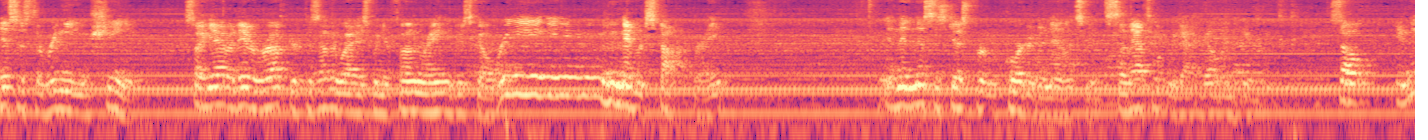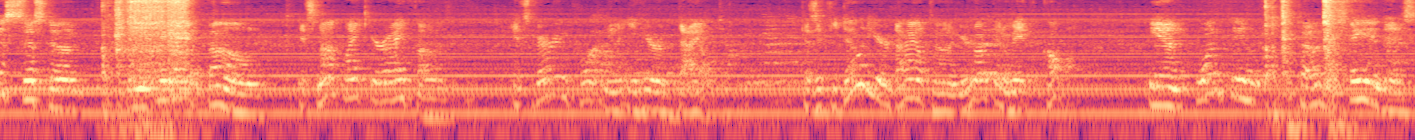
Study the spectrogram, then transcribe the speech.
this is the ringing machine. So you have an interrupter because otherwise when your phone rings, you just go ring, never stop, right? And then this is just for recorded announcements. So that's what we got going here. So in this system, when you pick up the phone, it's not like your iPhone. It's very important that you hear a dial tone. Because if you don't hear a dial tone, you're not going to make a call. And one thing to understand is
